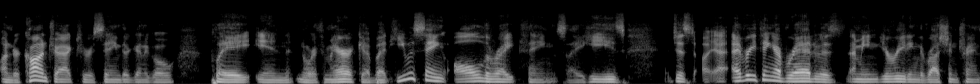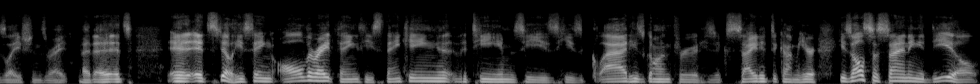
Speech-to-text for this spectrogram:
under contract who are saying they're going to go play in north america. But he was saying all the right things. Like he's just uh, everything I've read was, I mean, you're reading the Russian translations, right? But uh, it's, it's still, he's saying all the right things. He's thanking the teams. He's, he's glad he's gone through it. He's excited to come here. He's also signing a deal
